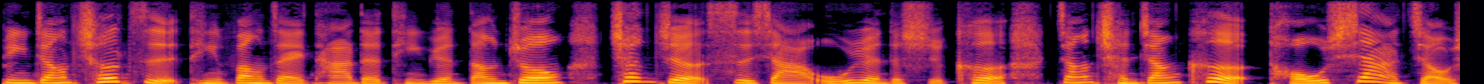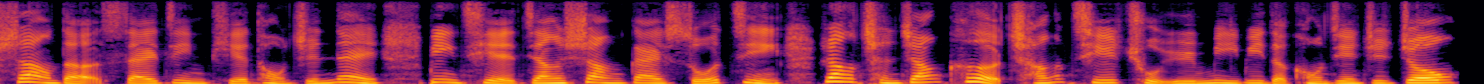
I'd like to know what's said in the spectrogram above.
并将车子停放在他的庭院当中。趁着四下无人的时刻，将陈章克头下脚上的塞进铁桶之内，并且将上盖锁紧，让陈章克长期处于密闭的空间之中，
